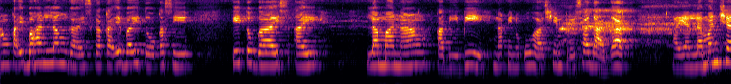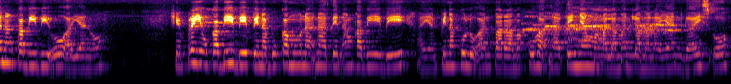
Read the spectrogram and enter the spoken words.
Ang kaibahan lang guys. Kakaiba ito kasi ito guys ay laman ng kabibi na kinukuha syempre sa dagat. Ayan, laman siya ng kabibi o ayan o. Syempre yung kabibi, pinabuka muna natin ang kabibi. Ayan, pinakuluan para makuha natin yung mga laman-laman na yan guys o.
